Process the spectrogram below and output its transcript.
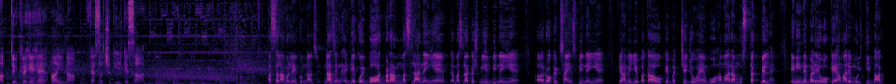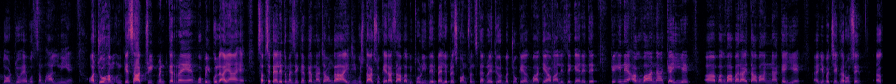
آپ دیکھ رہے ہیں آئینہ فیصل شکیل کے ساتھ۔ السلام علیکم، ناظرین۔ ناظرین، یہ کوئی بہت بڑا مسئلہ نہیں ہے، مسئلہ کشمیر بھی نہیں ہے راکٹ سائنس بھی نہیں ہے کہ ہمیں یہ پتا ہو کہ بچے جو ہیں وہ ہمارا مستقبل ہیں۔ انہی نے بڑے ہو کے ہمارے ملک کی باغ دوڑ جو ہے وہ سنبھالنی ہے۔ اور جو ہم ان کے ساتھ ٹریٹمنٹ کر رہے ہیں وہ بالکل آیا ہیں۔ سب سے پہلے تو میں ذکر کرنا چاہوں گا آئی جی مشتاق سکھیرا صاحب ابھی تھوڑی دیر پہلے پریس کانفرنس کر رہے تھے اور بچوں کے اغوا کے حوالے سے کہہ رہے تھے کہ انہیں اغوا نہ کہیے اغوا برائے تاوان نہ کہیے۔ یہ بچے گھروں سے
